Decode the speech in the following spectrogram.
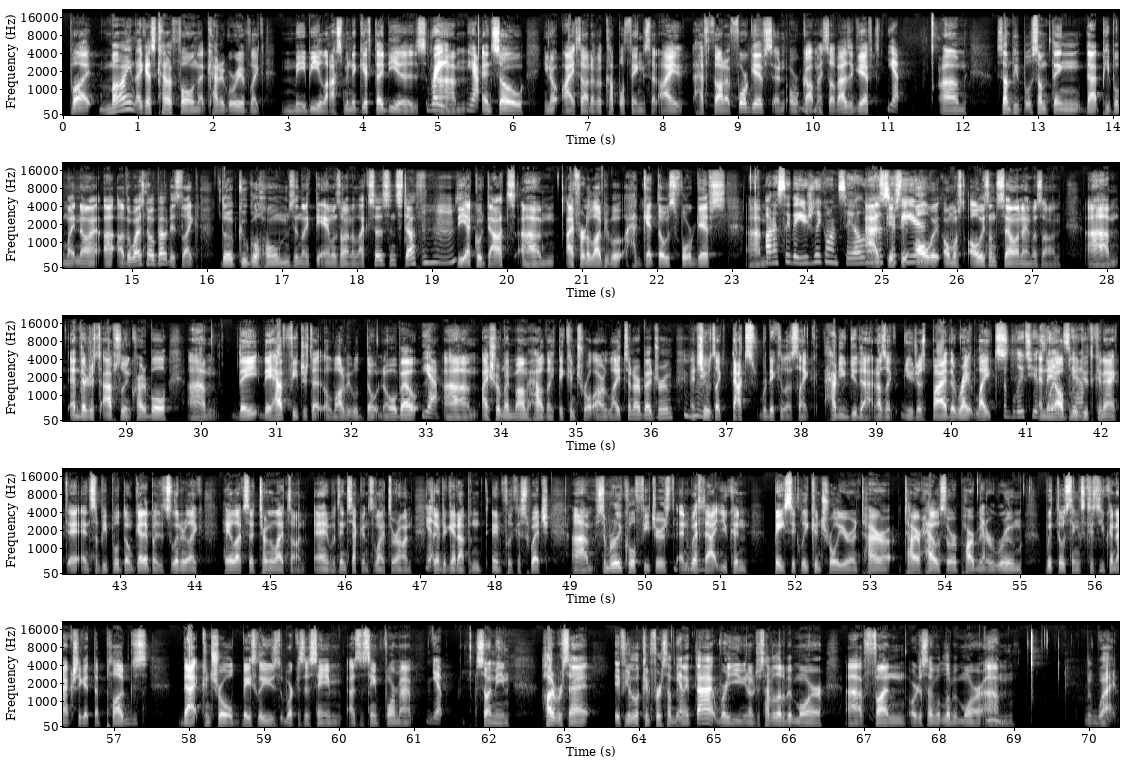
but mine, I guess, kind of fall in that category of like maybe last minute gift ideas. Right, Um, yeah. And so, you know, I thought of a couple things that I have thought of for gifts and or Mm-hmm. got myself as a gift. Yep. Um, some people, something that people might not uh, otherwise know about is like the Google Homes and like the Amazon Alexas and stuff, Mm-hmm. the Echo Dots. Um, I've heard a lot of people get those for gifts. Um, Honestly, they usually go on sale as gifts, they always almost always on sale on Amazon, um, and they're just absolutely incredible. Um, they they have features that a lot of people don't know about. Yeah. Um, I showed my mom how like they control our lights in our bedroom, and Mm-hmm. she was like, "That's ridiculous! Like, how do you do that?" And I was like, "You just buy the right lights, The Bluetooth and they all lights, yeah. Bluetooth connect." And, and some people don't get it, but it's literally like, "Hey Alexa, turn the lights on," and within seconds the lights are on. Yep. So you have to get up and, and flick a switch. Um, some really cool features, and Mm-hmm. with that you can basically control your entire entire house or apartment or room with those things because you can actually get the plugs that control basically use work as the same as the same format. Yep. So I mean, hundred percent. If you're looking for something Yep. like that, where you you know just have a little bit more uh, fun or just a little bit more Hmm. um, what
